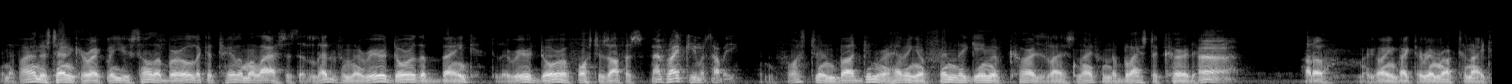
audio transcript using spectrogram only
And if I understand correctly, you saw the burro lick a trail of molasses that led from the rear door of the bank to the rear door of Foster's office. That's right, Kimasabi. And Foster and Bodkin were having a friendly game of cards last night when the blast occurred. Ah. Tonto, we're going back to Rimrock tonight.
